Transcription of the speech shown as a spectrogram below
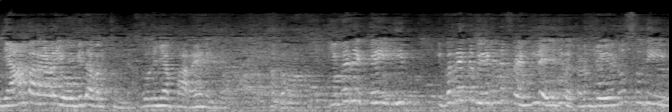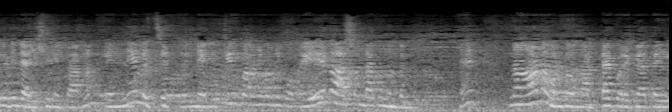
ഞാൻ പറയാനുള്ള യോഗ്യത അവർക്കില്ല. അതുകൊണ്ട് ഞാൻ പറയണില്ല. അപ്പം ഇവരൊക്കെ ഈ ഇവരുടെയൊക്കെ വീടിന്റെ ഫ്രണ്ടിൽ എഴുതി വെക്കണം. രേണു സുധി ഈ വീടിന്റെ ഐശ്വര്യം. കാരണം എന്നെ വെച്ചിട്ട് നെഗറ്റീവ് പറഞ്ഞു പറഞ്ഞ് കുറേ കാശ് ഉണ്ടാക്കുന്നുണ്ടല്ലോ. ഏഹ് നാണമുണ്ടോ നട്ടാ കുരയ്ക്കാത്ത ഈ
